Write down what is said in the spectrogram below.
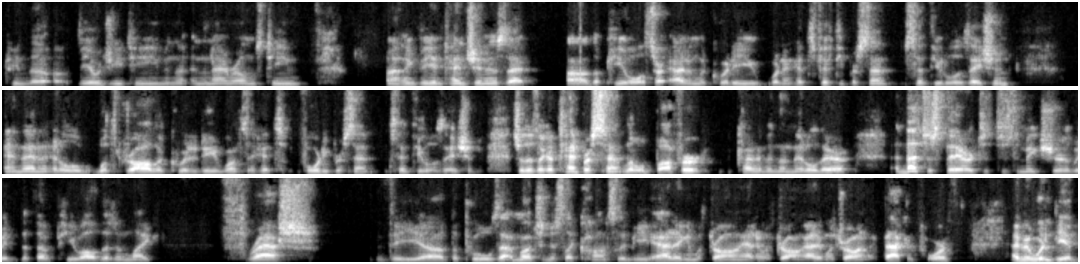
between the the OG team and the, and the Nine Realms team. I think the intention is that uh, the POL will start adding liquidity when it hits 50% synth utilization, and then it'll withdraw liquidity once it hits 40% synth utilization. So there's like a 10% little buffer kind of in the middle there. And that's just there just, just to make sure that the POL doesn't like thrash the uh, the pools that much and just like constantly be adding and withdrawing, adding, withdrawing, adding, withdrawing, like back and forth. I mean, it wouldn't be a,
